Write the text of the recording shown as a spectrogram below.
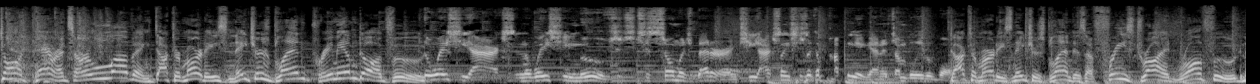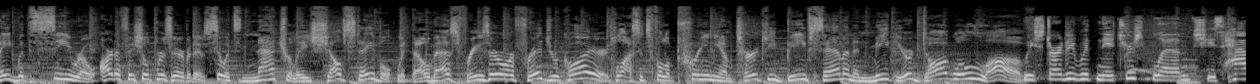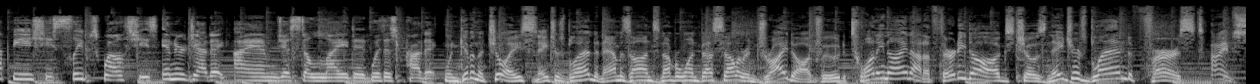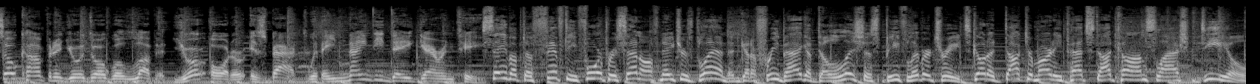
Dog parents are loving Dr. Marty's Nature's Blend Premium Dog Food. The way she acts and the way she moves, it's just so much better. And she acts like she's like a puppy again. It's unbelievable. Dr. Marty's Nature's Blend is a freeze dried raw food made with zero artificial preservatives, so it's naturally shelf stable with no mess, freezer, or fridge required. Plus, it's full of premium turkey, beef, salmon, and meat your dog will love. We started with Nature's Blend. She's happy, she sleeps well, she's energetic. I am just delighted with this product. When given the choice, Nature's Blend and Amazon's number one bestseller in dry dog food, 29 out of 30 dogs chose Nature's Blend first. I'm so confident your dog will love it. Your order is backed with a 90 day guarantee. Save up to 54% off Nature's Blend and get a free bag of delicious beef liver treats. Go to drmartypets.com slash deal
